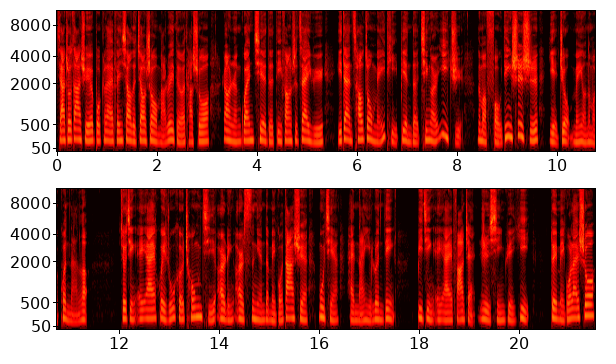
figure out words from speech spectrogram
加州大学伯克莱分校的教授马瑞德他说，让人关切的地方是在于，一旦操纵媒体变得轻而易举，那么否定事实也就没有那么困难了。究竟 AI 会如何冲击二零二四年的美国大选？目前还难以论定。毕竟 AI 发展日新月异，对美国来说，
